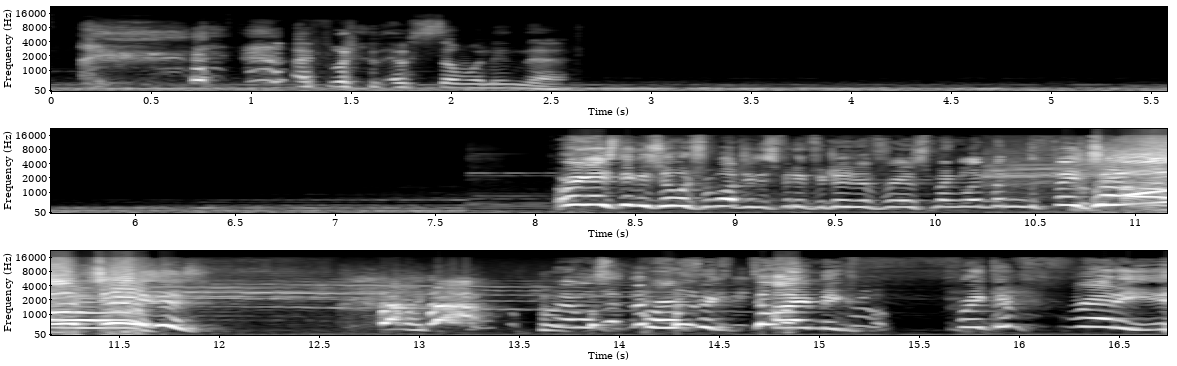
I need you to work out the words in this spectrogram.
I thought there was someone in there. Alright, guys, thank you so much for watching this video. If you enjoyed it, free smack the like button in the face. Oh, oh, Jesus! Oh my god. That was perfect timing. Oh, Freaking Freddy!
